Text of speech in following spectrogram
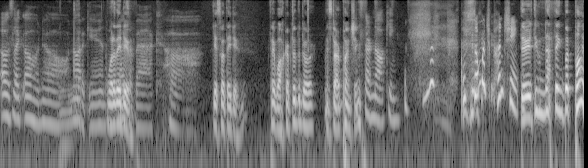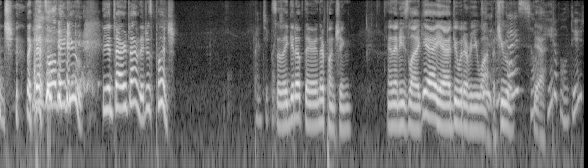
I was like, oh no, not again. What do they do? Are back. Guess what they do? They walk up to the door and start punching. Start knocking. There's so much punching. They do nothing but punch. like that's all they do the entire time. They just punch. Punchy, punchy. So they get up there and they're punching, and then he's like, "Yeah, yeah, do whatever you want, dude, but this you." guy is so yeah. hateable, dude.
